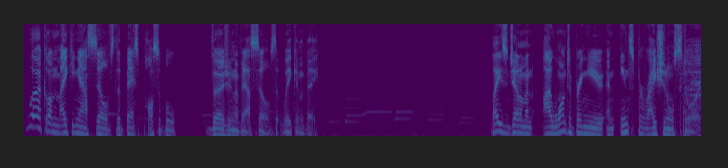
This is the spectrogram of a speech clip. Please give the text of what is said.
work on making ourselves the best possible version of ourselves that we can be. Ladies and gentlemen, I want to bring you an inspirational story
